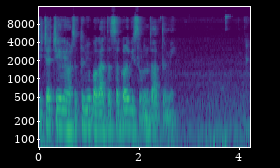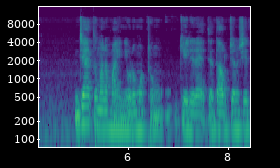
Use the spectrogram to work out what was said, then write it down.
तिच्या चेहऱ्यावरचा. तुम्ही बघाल तर सगळं विसरून जाल तुम्ही. ज्या तुम्हाला माईने एवढं मोठं केलेलं आहे त्या दारूच्या नशेत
